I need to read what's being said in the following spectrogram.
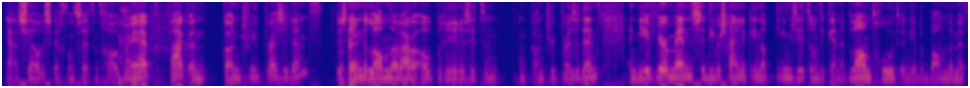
ja, Shell is echt ontzettend groot. Maar je hebt vaak een country president. Dus in de landen waar we opereren zit een, een country president. En die heeft weer mensen die waarschijnlijk in dat team zitten, want die kennen het land goed en die hebben banden met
